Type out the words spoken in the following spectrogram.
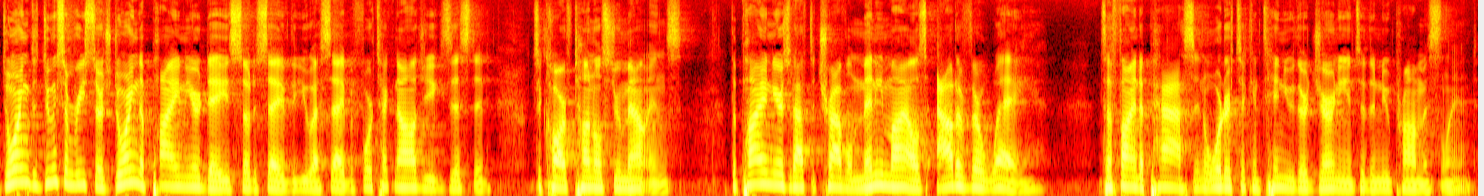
during the, doing some research, during the pioneer days, so to say, of the USA, before technology existed to carve tunnels through mountains, the pioneers would have to travel many miles out of their way to find a pass in order to continue their journey into the new promised land.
